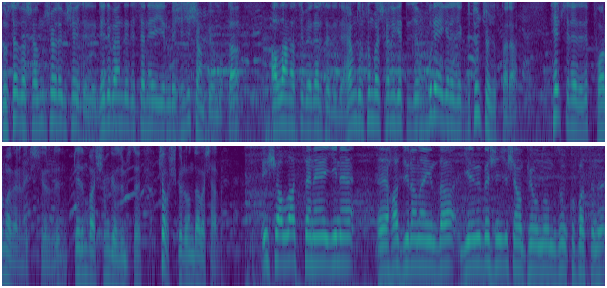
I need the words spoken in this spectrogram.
Nursel Başkanımız şöyle bir şey dedi. Dedi ben dedi seneye 25. şampiyonlukta Allah nasip ederse dedi. Hem Dursun Başkanı getireceğim buraya gelecek bütün çocuklara hepsine dedi forma vermek istiyorum dedim. Dedim başım gözüm üstü. Çok şükür onu da başardı. İnşallah seneye yine e, Haziran ayında 25. şampiyonluğumuzun kupasını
